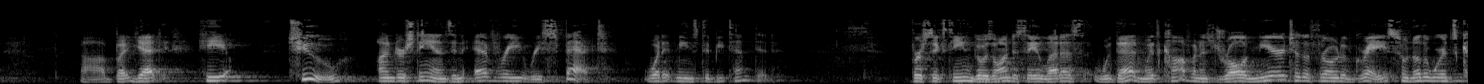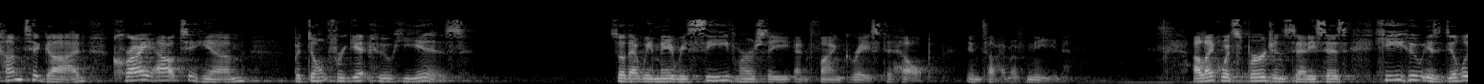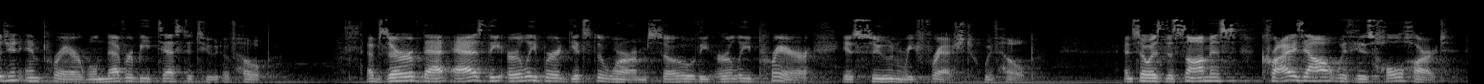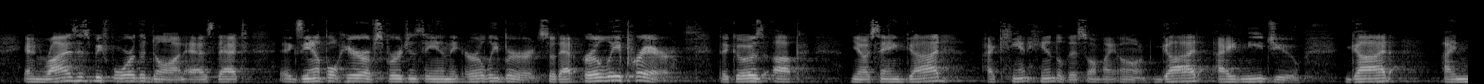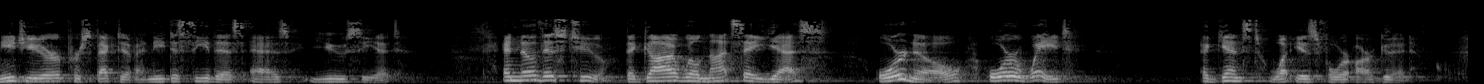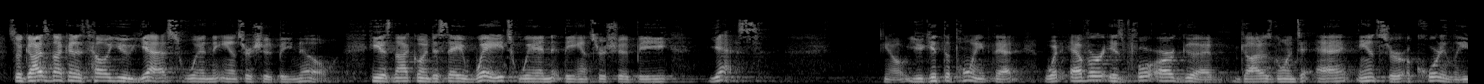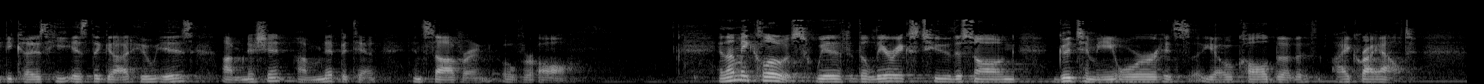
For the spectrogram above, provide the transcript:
Uh, but yet he too understands in every respect what it means to be tempted. Verse 16 goes on to say, let us then with confidence draw near to the throne of grace. So in other words, come to God, cry out to Him, but don't forget who He is. So that we may receive mercy and find grace to help in time of need. I like what Spurgeon said. He says, He who is diligent in prayer will never be destitute of hope. Observe that as the early bird gets the worm, so the early prayer is soon refreshed with hope. And so as the psalmist cries out with his whole heart and rises before the dawn as that example here of Spurgeon saying the early bird, so that early prayer that goes up, you know, saying, God, I can't handle this on my own. God, I need you. God, I need your perspective. I need to see this as you see it. And know this too, that God will not say yes or no or wait against what is for our good. So God's not going to tell you yes when the answer should be no. He is not going to say wait when the answer should be yes. You know, you get the point that whatever is for our good, God is going to answer accordingly because He is the God who is omniscient, omnipotent, and sovereign over all. And let me close with the lyrics to the song "Good to Me," or it's you know called the, the "I Cry Out,"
